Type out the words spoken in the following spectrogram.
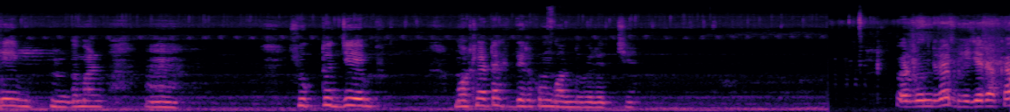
সেই তোমার শুক্তোর যে মশলাটা যেরকম গন্ধ বেরোচ্ছে। এবার বন্ধুরা, ভেজে রাখা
